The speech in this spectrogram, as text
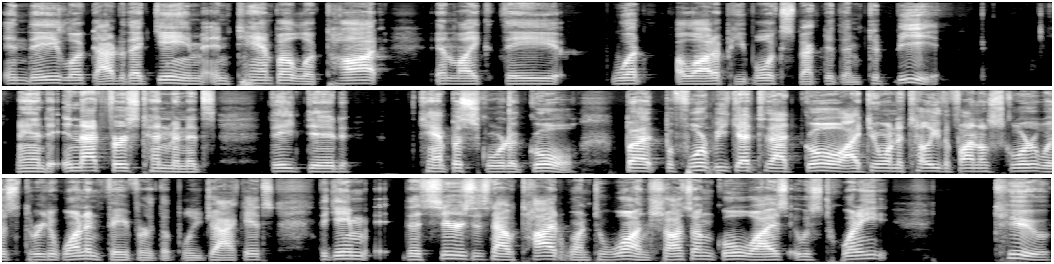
and they looked out of that game. And Tampa looked hot and like they what a lot of people expected them to be. And in that first 10 minutes, they did. Tampa scored a goal. But before we get to that goal, I do want to tell you the final score was 3 to 1 in favor of the Blue Jackets. The game the series is now tied 1 to 1. Shots on goal wise, it was 22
